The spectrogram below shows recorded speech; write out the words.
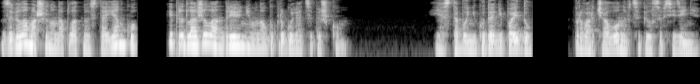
завела машину на платную стоянку и предложила Андрею немного прогуляться пешком. «Я с тобой никуда не пойду», – проворчал он и вцепился в сиденье.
